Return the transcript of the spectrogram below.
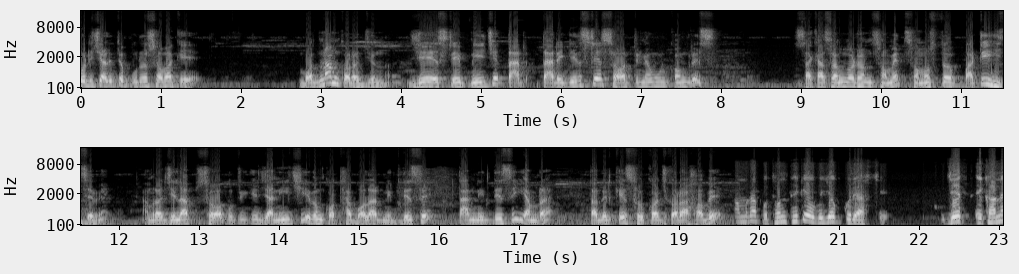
পরিচালিত পুরসভাকে বদনাম করার জন্য যে স্টেপ নিয়েছে, তার তার এগেনস্টে শহর তৃণমূল কংগ্রেস, শাখা সংগঠন সমেত সমস্ত পার্টি হিসেবে আমরা জেলা সভাপতিকে জানিয়েছি এবং কথা বলার নির্দেশে, তার নির্দেশেই আমরা তাদেরকে শোকজ করা হবে। আমরা প্রথম থেকে অভিযোগ করে আসছি যে এখানে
